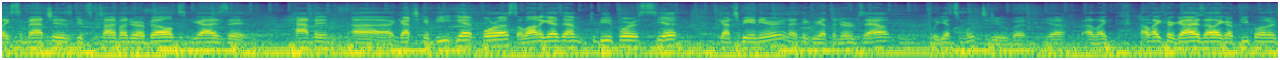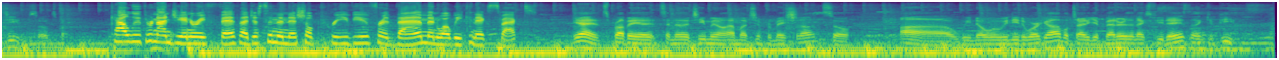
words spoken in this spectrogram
play some matches, get some time under our belt. Some guys that haven't uh, got to compete yet for us. A lot of guys haven't competed for us yet. Got to be in here, and I think we got the nerves out. We got some work to do, but yeah, I like I like our guys. I like our people on our team, so it's fun. Cal Lutheran on January 5th. Uh, just an initial preview for them and what we can expect. Yeah, it's probably it's another team we don't have much information on, so uh, we know what we need to work on. We'll try to get better in the next few days and then compete.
